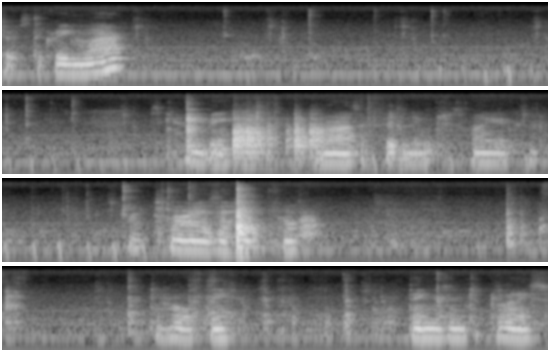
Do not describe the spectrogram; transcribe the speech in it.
So it's the green wire. This can be rather fiddly, which is why you can, my pliers are helpful to hold the things into place.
